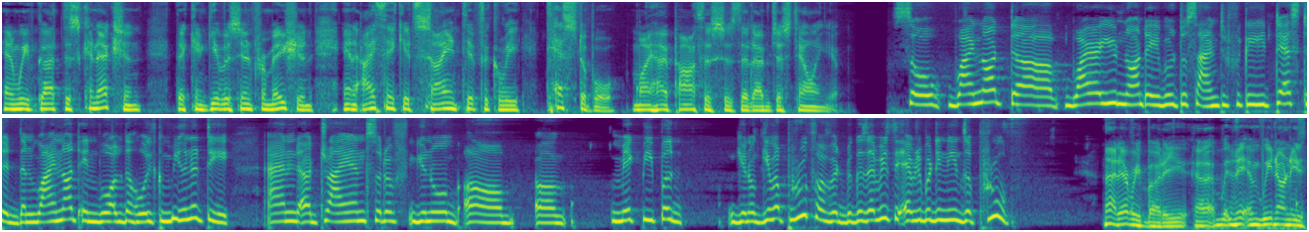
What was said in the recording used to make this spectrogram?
And we've got this connection that can give us information. And I think it's scientifically testable, my hypothesis that I'm just telling you. So why not? Uh, why are you not able to scientifically test it? Then why not involve the whole community and uh, try and sort of you know uh, uh make people you know give a proof of it because every everybody needs a proof not everybody. Uh, we don't need.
